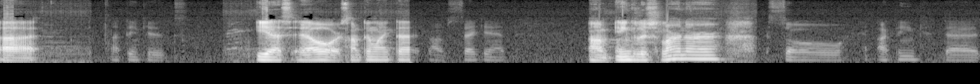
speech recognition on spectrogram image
uh, think it's ESL or something like that. Um, second um, English learner. So I think that,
